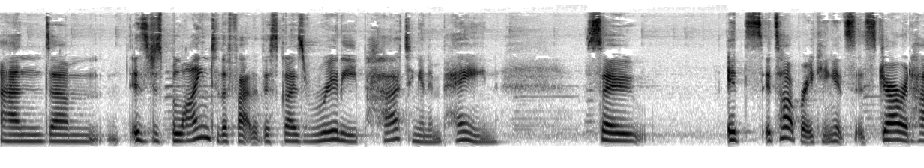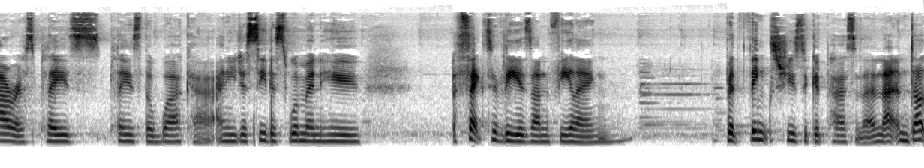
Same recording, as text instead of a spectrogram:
And um, is just blind to the fact that this guy's really hurting and in pain. So it's it's heartbreaking. It's it's Jared Harris plays plays the worker, and you just see this woman who effectively is unfeeling, but thinks she's a good person, and and do,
